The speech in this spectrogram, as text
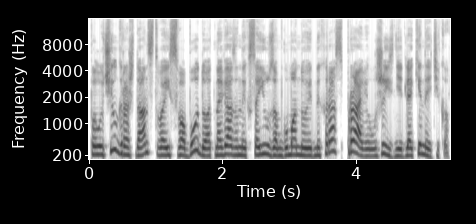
получил гражданство и свободу от навязанных союзом гуманоидных рас правил жизни для кинетиков.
